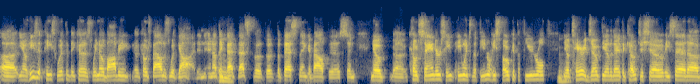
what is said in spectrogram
uh, you know, he's at peace with it because we know Bobby, uh, Coach Bowden is with God, and and I think mm. that that's the, the the best thing about this. And you know, uh, Coach Sanders, he he went to the funeral, he spoke at the funeral. Mm-hmm. You know, Terry joked the other day at the coaches show. He said, uh,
